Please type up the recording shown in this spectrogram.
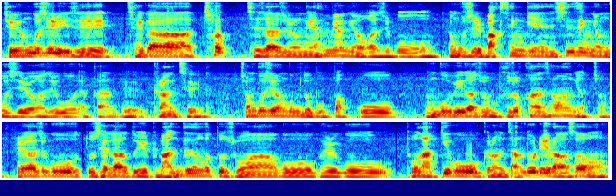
저희 연구실이 이제 제가 첫 제자 중에 한 명이어가지고 연구실 막 생긴 신생 연구실이어가지고 약간 그 그란트 정부 지원금도 못 받고 연구비가 좀 부족한 상황이었죠. 그래가지고 또 제가 또 이렇게 만드는 것도 좋아하고 그리고 돈 아끼고 그런 짠돌이라서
